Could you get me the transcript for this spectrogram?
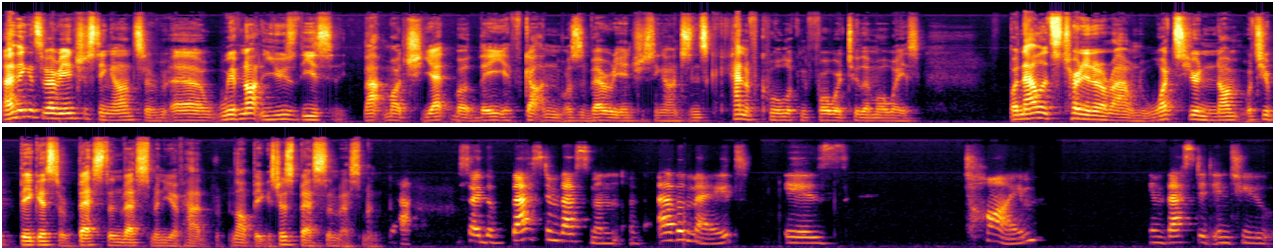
I think it's a very interesting answer. Uh, we have not used these that much yet, but they have gotten was very interesting answers. It's kind of cool looking forward to them always. But now let's turn it around. What's your num? What's your biggest or best investment you have had? Not biggest, just best investment. Yeah. so the best investment I've ever made is time invested into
